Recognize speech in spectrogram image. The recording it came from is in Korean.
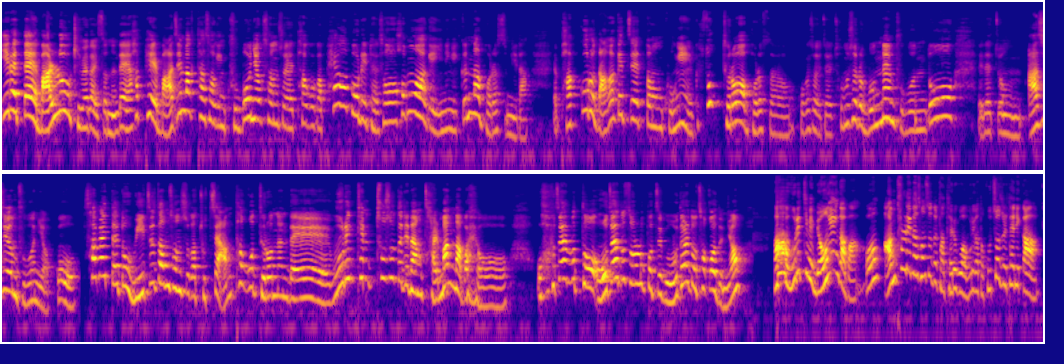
1회 때 말루 기회가 있었는데 하필 마지막 타석인 구본혁 선수의 타구가 페어볼이 돼서 허무하게 이닝이 끝나버렸습니다. 밖으로 나가겠지 했던 공이 쏙 들어와 버렸어요. 거기서 이제 점수를 못 낸 부분도 이제 좀 아쉬운 부분이었고 3회 때도 위즈덤 선수가 좋지 않다고 들었는데 우리 팀 투수들이랑 잘 맞나 봐요. 어제부터 어제도 솔로포 치고 오늘도 쳤거든요. 아, 우리 팀의 명예인가 봐. 어? 안 풀리는 선수들 다 데리고 와. 우리가 다 고쳐줄 테니까.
